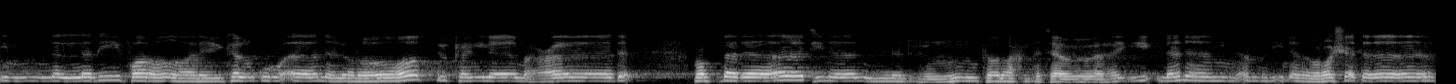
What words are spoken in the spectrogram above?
إن الذي فرى عليك القرآن لرادك إلى معاد. ربنا آتنا من لدنك رحمة وهيئ لنا من أمرنا رشدا.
